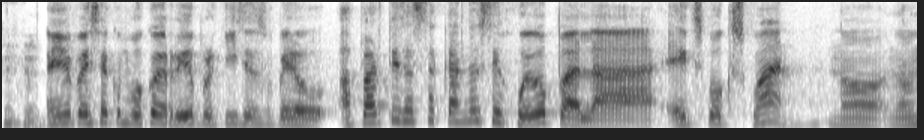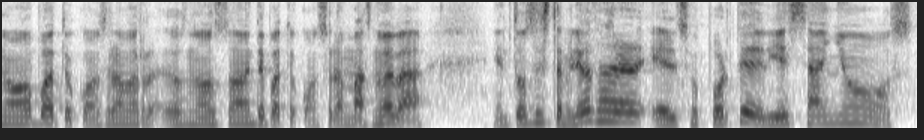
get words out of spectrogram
A mí me parece como un poco de ruido porque dices, pero aparte estás sacando este juego para la Xbox One, no, no, no para tu consola más, no solamente para tu consola más nueva. Entonces, ¿también le vas a dar el soporte de 10 años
